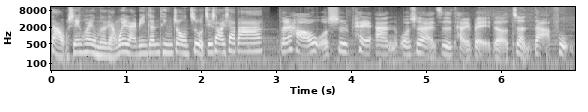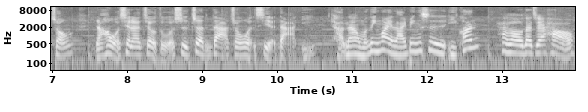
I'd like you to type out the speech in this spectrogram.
那我先欢迎我们的两位来宾跟听众自我介绍一下吧。大家好，我是佩安，我是来自台北的正大附中，然后我现在就读的是正大中文系的大一。好，那我们另外来宾是以宽。Hello，大家好，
